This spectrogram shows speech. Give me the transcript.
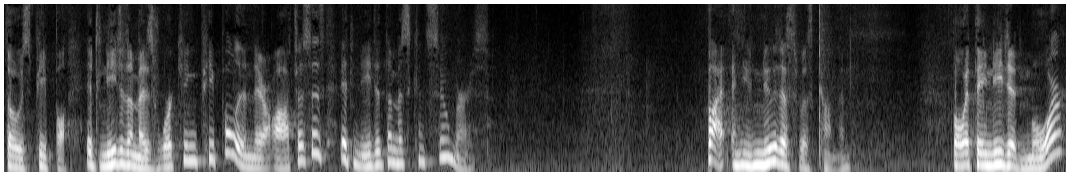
those people. It needed them as working people in their offices, it needed them as consumers. But, and you knew this was coming, but what they needed more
